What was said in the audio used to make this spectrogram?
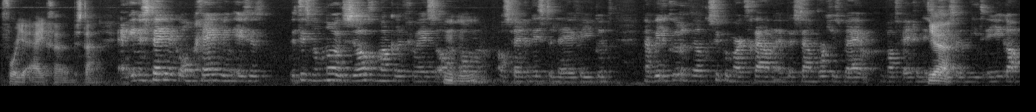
voor je eigen bestaan. In een stedelijke omgeving is het, het is nog nooit zo gemakkelijk geweest om, Mhm. om als veganist te leven. Je kunt naar willekeurig welke supermarkt gaan en er staan bordjes bij wat veganistisch Ja. is en niet. En je kan,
